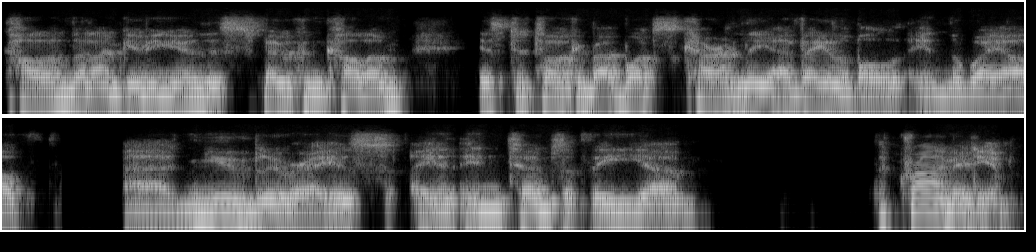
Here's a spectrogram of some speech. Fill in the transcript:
column that I'm giving you, this spoken column, is to talk about what's currently available in the way of uh, new Blu-rays in, in, terms of the um, the crime idiom.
